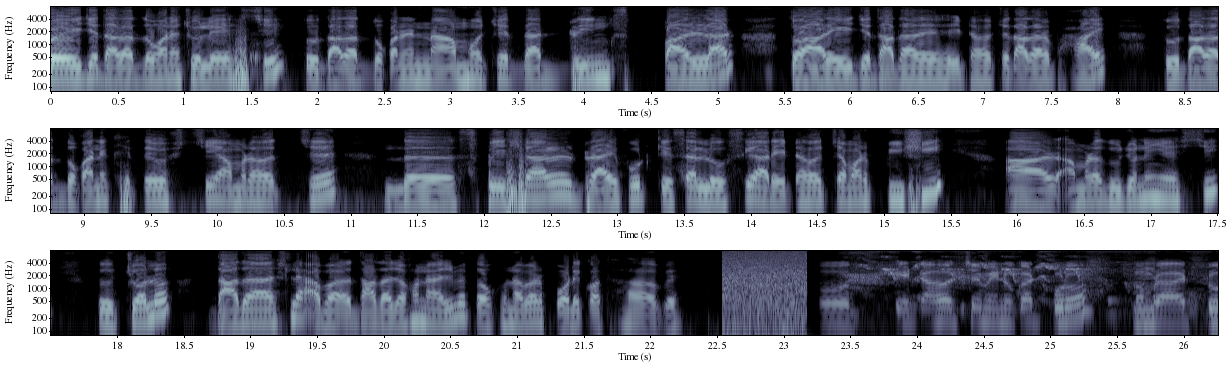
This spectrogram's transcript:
তো এই যে দাদার দোকানে চলে এসেছি। তো দাদার দোকানের নাম হচ্ছে দ্য ড্রিঙ্কস পার্লার। তো আর এই যে দাদার, এটা হচ্ছে দাদার ভাই। তো দাদার দোকানে খেতে এসেছি আমরা হচ্ছে special dry fruit kesar lassi আর এটা হচ্ছে আমার পিসি আর আমরা দুজনেই এসেছি। তো চলো দাদা আসলে আবার, দাদা যখন আসবে তখন আবার পরে কথা হবে। তো এটা হচ্ছে মেনু কার্ড পুরো। তোমরা একটু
